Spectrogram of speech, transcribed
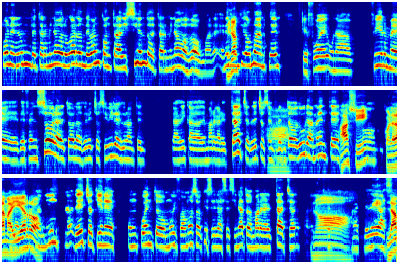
ponen en un determinado lugar donde van contradiciendo determinados dogmas. En ese sentido, Mantel, que fue una firme defensora de todos los derechos civiles durante la década de Margaret Thatcher, de hecho se ah. enfrentó duramente ah, con, la dama de hierro. De hecho tiene un cuento muy famoso que es el asesinato de Margaret Thatcher. no. la,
